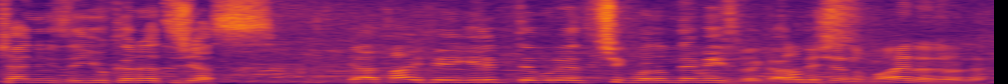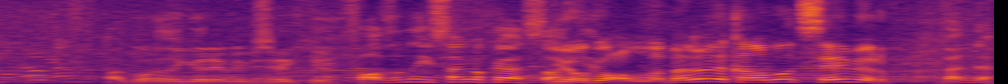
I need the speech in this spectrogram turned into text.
kendimizi yukarı atacağız. Ya Taipei'ye gelip de buraya çıkmadım demeyiz be Tabii kardeş. canım aynen öyle. Bak orada görevli bizi bekliyor. Fazla da insan yok ha. Sakin. Yok yok, Allah ben öyle kalabalık sevmiyorum. Ben de.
